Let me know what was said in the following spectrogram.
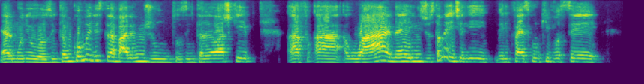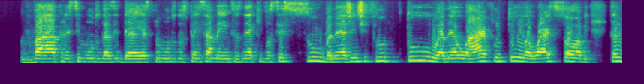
É harmonioso. Então, como eles trabalham juntos? Então, eu acho que a, a, o ar, né? Ele justamente ele, ele faz com que você vá para esse mundo das ideias, para o mundo dos pensamentos, né? Que você suba, né? A gente flutua, né? O ar flutua, o ar sobe. Então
